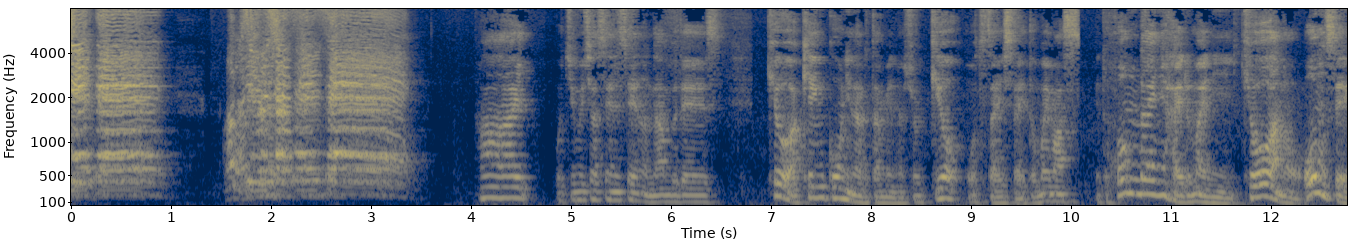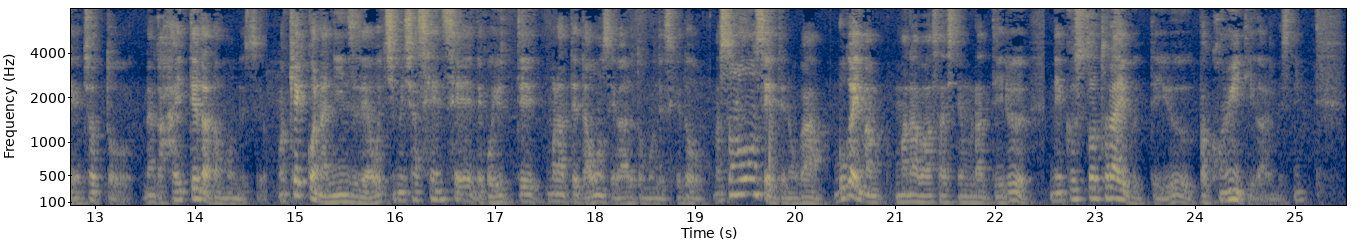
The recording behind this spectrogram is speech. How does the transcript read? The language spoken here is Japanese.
えて落ち武者先生はーい、落ち武者先生の南部です。今日は健康になるための食器をお伝えしたいと思います。えっと、本題に入る前に、今日はあの、音声がちょっとなんか入ってたと思うんですよ。まあ、結構な人数で落ち武者先生でこう言ってもらってた音声があると思うんですけど、まあ、その音声っていうのが、僕が今学ばさせてもらっている NEXT トライブっていう、まあ、コミュニティがあるんですね。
